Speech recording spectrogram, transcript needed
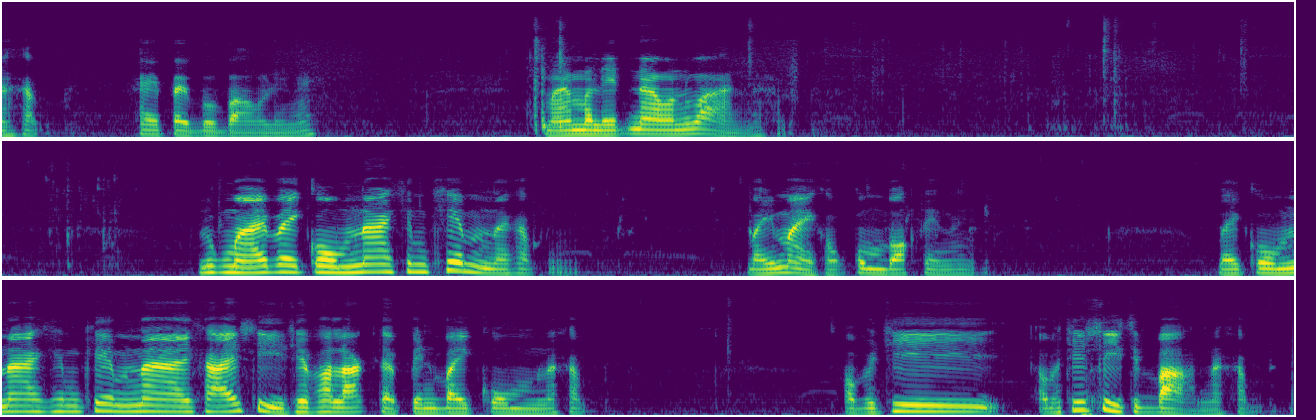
นะครับ ให้ไปเบาๆเลยนะ ไม้เมล็ดหน้าหวานๆนะครับ ลูกไม้ใบกลมหน้าเข้มๆนะครับ ใบใหม่เขากลมบล็อกเลยนะใบกลมหน้าเข้มๆหน้าคล้ายสีเทพรักษ์แต่เป็นใบกลมนะครับ เอาไปที่เอาไปที่สี่สิบาทนะครับ ใบ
